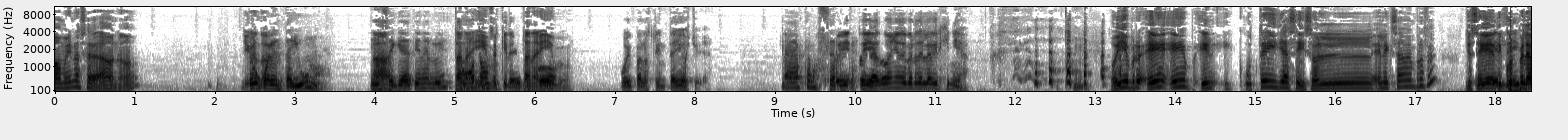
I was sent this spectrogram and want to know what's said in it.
o menos esa edad, ¿o no? Tengo 41. No Ah. sé qué edad tiene Luis. Están ahí, estamos cerquita, yo Están ahí, po. Voy para los 38 ya. Ah, estamos Estoy, cerca. estoy a dos años de perder la virginidad. Oye, pero, eh, eh, eh, ¿usted ya se hizo el, el examen, profe? Yo sé, El disculpe la,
